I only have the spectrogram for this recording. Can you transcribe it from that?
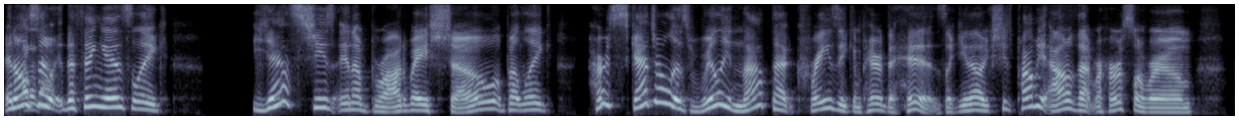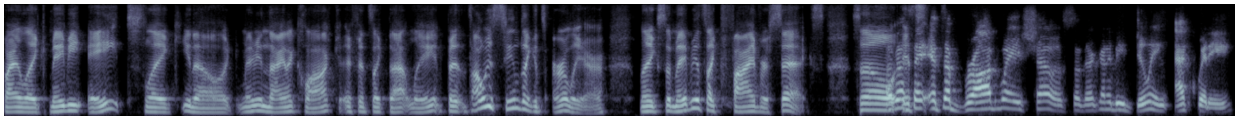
And also, the thing is, like, yes, she's in a Broadway show, but like her schedule is really not that crazy compared to his. Like, you know, like she's probably out of that rehearsal room by like maybe eight, like, you know, like maybe nine o'clock if it's like that late, but it always seems like it's earlier. Like, so maybe it's like five or six. So it's, say it's a Broadway show, so they're going to be doing equity.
